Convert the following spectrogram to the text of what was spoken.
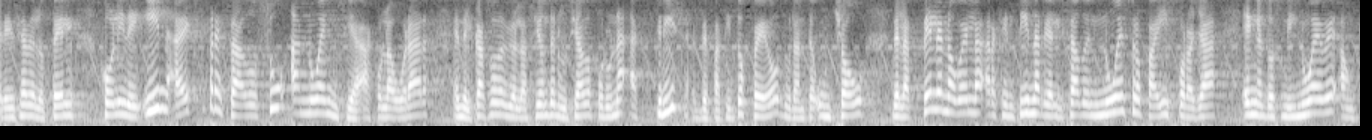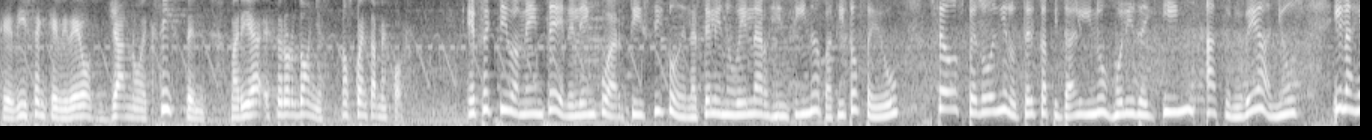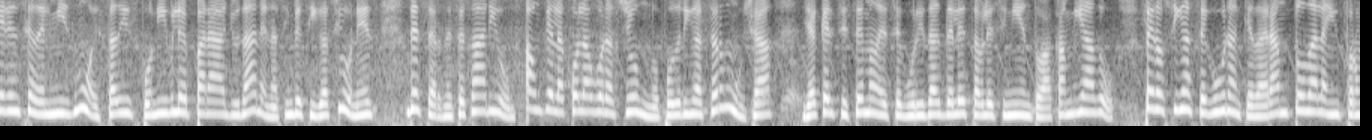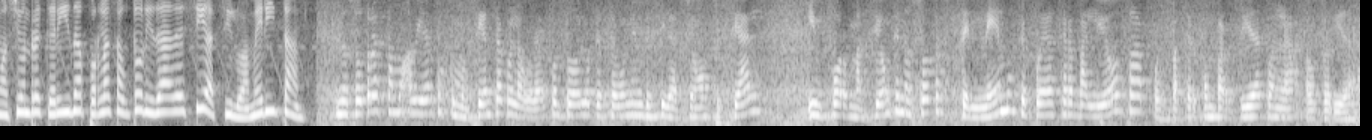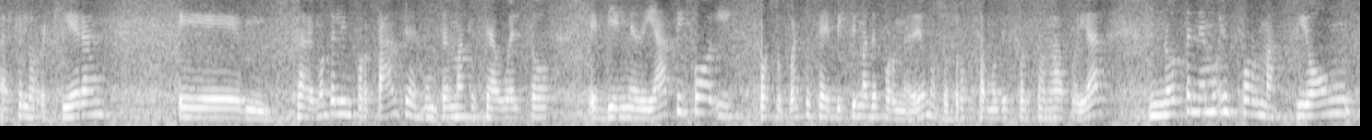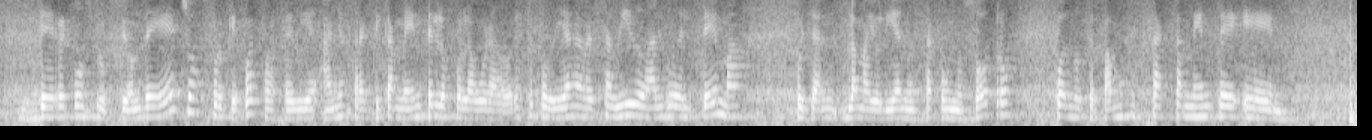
Gerencia del hotel Holiday Inn ha expresado su anuencia a colaborar en el caso de violación denunciado por una actriz de Patito Feo durante un show de la telenovela argentina realizado en nuestro país por allá en el 2009, aunque dicen que videos ya no existen. María Esther Ordóñez nos cuenta mejor. Efectivamente, el elenco artístico de la telenovela argentina Patito Feo se hospedó en el Hotel Capitalino Holiday Inn hace nueve años y la gerencia del mismo está disponible para ayudar en las investigaciones de ser necesario, aunque la colaboración no podría ser mucha, ya que el sistema de seguridad del establecimiento ha cambiado, pero sí aseguran que darán toda la información requerida por las autoridades si así lo amerita. Nosotros estamos abiertos como siempre a colaborar con todo lo que sea una investigación oficial información que nosotros tenemos que pueda ser valiosa, pues va a ser compartida con las autoridades que lo requieran. Eh, sabemos de la importancia, es un tema que se ha vuelto eh, bien mediático y por supuesto si hay víctimas de por medio nosotros estamos dispuestos a apoyar. No tenemos información de reconstrucción de hechos porque pues fue hace 10 años prácticamente los colaboradores que podían haber sabido algo del tema pues ya la mayoría no está con nosotros. Cuando sepamos exactamente eh,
